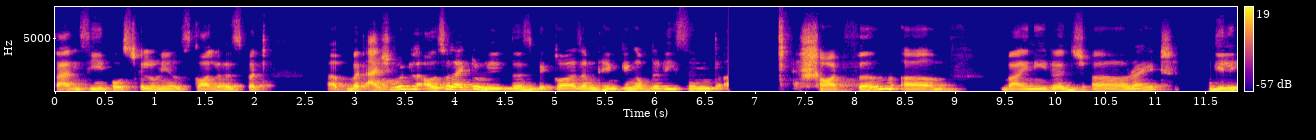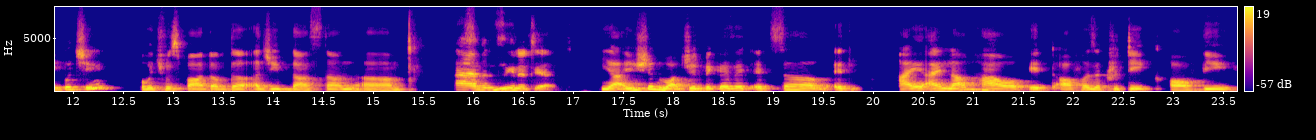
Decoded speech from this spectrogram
fancy post-colonial scholars, but uh, but I would also like to read this because I'm thinking of the recent short film um, by Neeraj, uh, right? Geeli Pucchi, which was part of the Ajeeb Daastaans um, I haven't seen it yet. Yeah, you should watch it because it it's uh it I I love how it offers a critique of the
